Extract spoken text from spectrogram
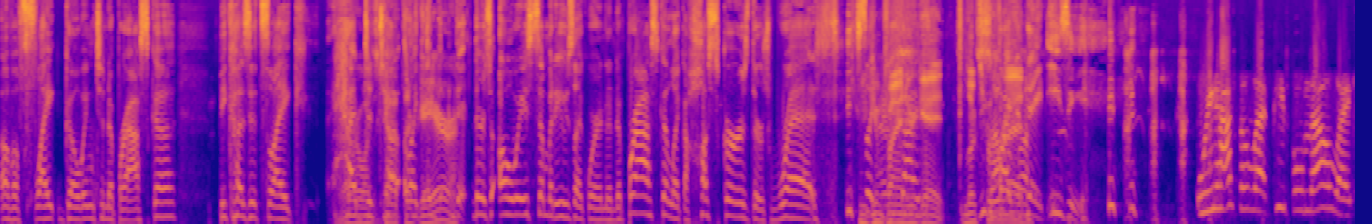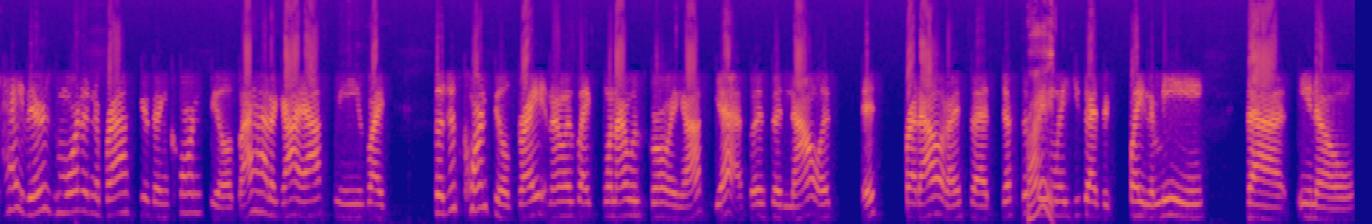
of a flight going to Nebraska because it's like head Everyone's to toe. got their Like, gear. th- there's always somebody who's like wearing a Nebraska, like a Huskers. There's red. He's You like, can find your guys, gate. Look You for can find red. your gate easy. we have to let people know, like, hey, there's more to Nebraska than cornfields. I had a guy ask me, he's like, So just cornfields, right? And I was like, when I was growing up, yeah. So I said, now it's it's spread out. I said, just the Right. same way you guys explained to me that, you know,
